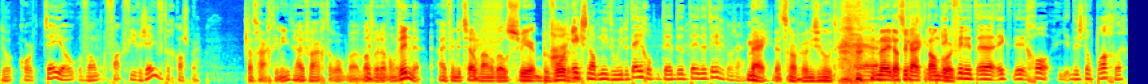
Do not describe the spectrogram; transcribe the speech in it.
de Corteo van vak 74, Casper. Dat vraagt hij niet. Hij vraagt erom eh, wat we ervan vinden. Hij vindt het zelf namelijk wel sfeer Ah, bevorderend. ik snap niet hoe je er tegen, op, de, de, de- tegen kan zijn. Nee, dat snap ik ook niet zo goed. Eh, Nee, dat is ik- eigenlijk het antwoord. Ik vind het, eh, ik, goh, dit is toch prachtig.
